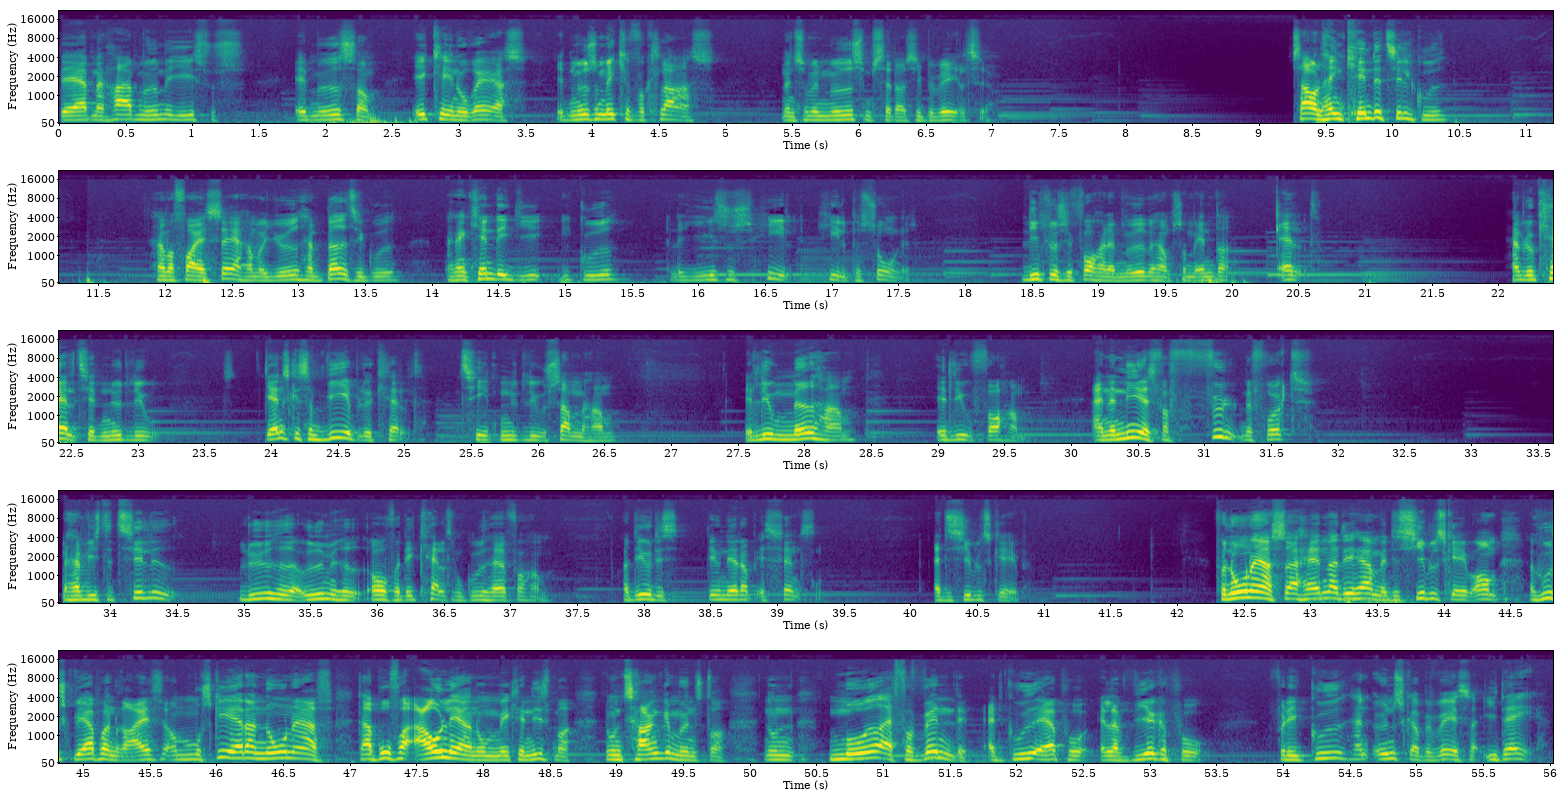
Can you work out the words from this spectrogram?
Det er, at man har et møde med Jesus. Et møde, som ikke kan ignoreres. Et møde, som ikke kan forklares. Men som et møde, som sætter os i bevægelse. Saul, han kendte til Gud. Han var fariser, han var jøde, han bad til Gud. Men han kendte ikke Gud eller Jesus helt, helt personligt. Lige pludselig får han et møde med ham, som ændrer alt. Han blev kaldt til et nyt liv. Ganske som vi er blevet kaldt til et nyt liv sammen med ham. Et liv med ham. Et liv for ham. Ananias var fyldt med frygt. Men han viste tillid, lydighed og ydmyghed over for det kald, som Gud havde for ham. Og det er jo, det, det er jo netop essensen af discipleskab. For nogle af os så handler det her med discipleskab om at huske, at vi er på en rejse. Og måske er der nogle af os, der har brug for at aflære nogle mekanismer, nogle tankemønstre, nogle måder at forvente, at Gud er på eller virker på. Fordi Gud, han ønsker at bevæge sig i dag.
